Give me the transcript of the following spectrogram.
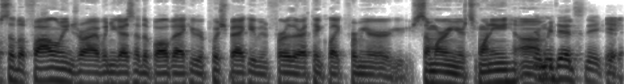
so the following drive when you guys had the ball back, you were pushed back even further. I think like from your somewhere in your twenty. Um, and we did sneak it. Yeah,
